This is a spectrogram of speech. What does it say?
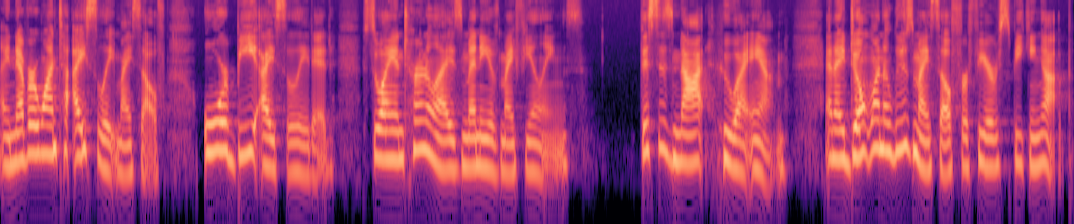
I never want to isolate myself or be isolated, so I internalize many of my feelings. This is not who I am, and I don't want to lose myself for fear of speaking up.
